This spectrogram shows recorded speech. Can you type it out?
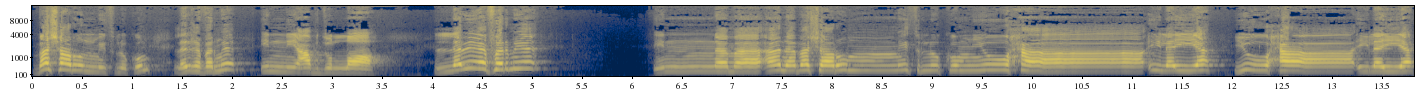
بشر مثلكم. ليش فرمي إني عبد الله. لوي فرمي إنما أنا بشر مثلكم. يوحى إلي. يوحى إلي.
